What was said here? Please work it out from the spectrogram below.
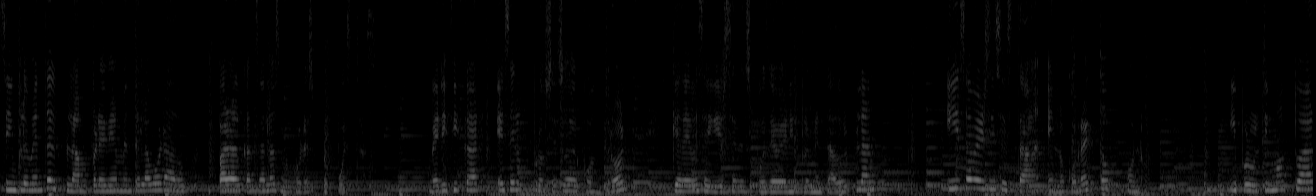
se implementa el plan previamente elaborado para alcanzar las mejores propuestas. Verificar es el proceso de control que debe seguirse después de haber implementado el plan y saber si se está en lo correcto o no. Y por último, actuar.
